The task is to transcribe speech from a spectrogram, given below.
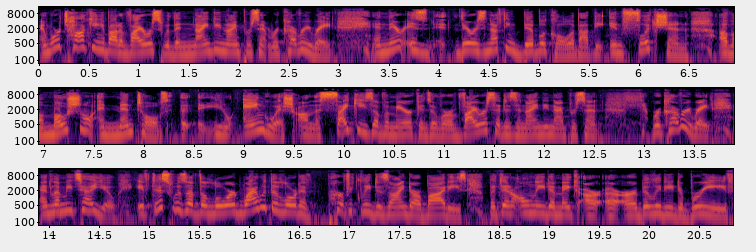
And we're talking about a virus with a 99% recovery rate. And there is there is nothing biblical about the infliction of emotional and mental uh, uh, you know anguish on the psyches of Americans over a virus that has a 99% recovery rate. And let me tell you, if this was of the Lord, why would the Lord have perfectly designed our bodies but then only to make our our ability to breathe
